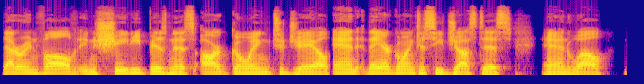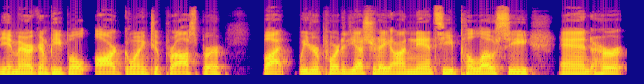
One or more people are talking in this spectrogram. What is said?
that are involved in shady business are going to jail and they are going to see justice. And well, the American people are going to prosper. But we reported yesterday on Nancy Pelosi and her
